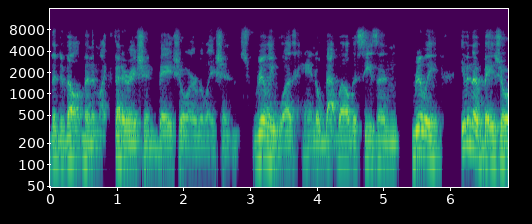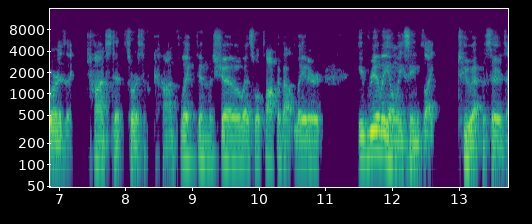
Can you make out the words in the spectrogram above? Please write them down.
the development in like Federation Bajor relations really was handled that well this season. Really, even though Bajor is a constant source of conflict in the show, as we'll talk about later, it really only seems like two episodes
